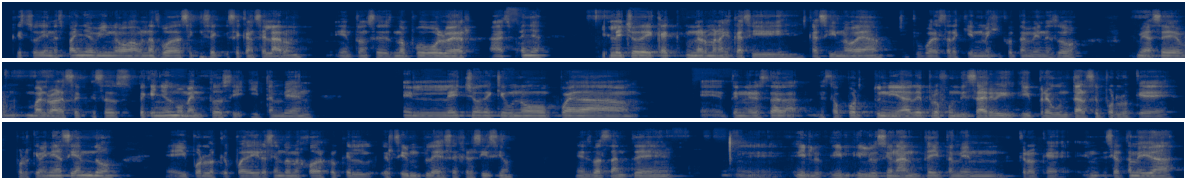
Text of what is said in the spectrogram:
que, estudia en España vino a unas bodas y se, se, cancelaron y entonces no pudo volver a España. Y el hecho de que una hermana que casi, casi no vea y que pueda estar aquí en México también, eso me hace valorar esos pequeños momentos y, y también el hecho de que uno pueda eh, tener esta, esta, oportunidad de profundizar y, preguntarse por lo que, por lo que venía haciendo eh, y por lo que puede ir haciendo mejor. Creo que el, simple ese ejercicio es bastante eh, ilusionante y también creo que en cierta medida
